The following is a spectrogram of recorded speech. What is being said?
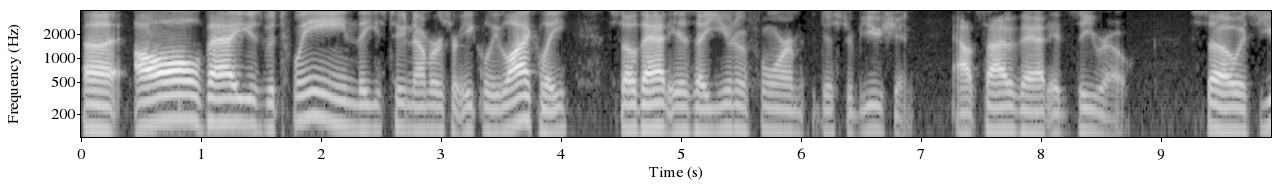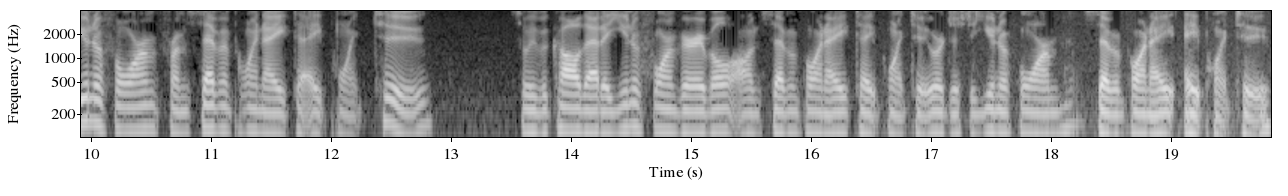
uh, all values between these two numbers are equally likely, so that is a uniform distribution. Outside of that, it's zero. So it's uniform from 7.8 to 8.2. So we would call that a uniform variable on 7.8 to 8.2, or just a uniform 7.8, 8.2.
